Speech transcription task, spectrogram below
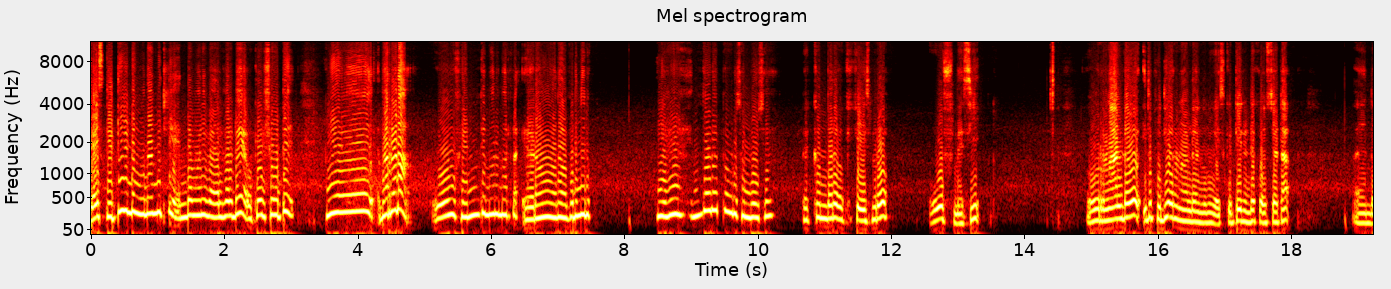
ഗൈസ് കിട്ടിയിട്ടുണ്ട് മൂന്നാം മിനിറ്റിൽ എന്റെ മോനെ വാൽവറുടെ ഓക്കെ ഷോട്ട് പറഞ്ഞടാ ഓ എന്റെ മോനെ പറഞ്ഞ എടാ അത് അവിടുന്ന് നിന്നൊരു എന്താണ് ഇപ്പൊ ഇവിടെ സംഭവിച്ചത്? Beckenbauer okay Casemiro off Messi. Oh Ronaldo ഇത് പുതിയ റൊണാൾഡോ എന്ന് ഗൈസ് കിട്ടിയിട്ടുണ്ട് കോച്ച് ചേട്ടാ. എന്താ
